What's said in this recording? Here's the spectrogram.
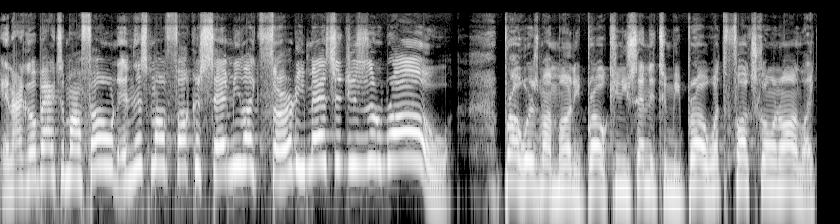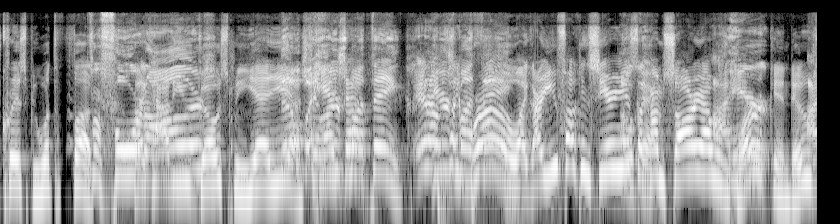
And I go back to my phone and this motherfucker sent me like 30 messages in a row. Bro, where's my money? Bro, can you send it to me? Bro, what the fuck's going on? Like crispy, what the fuck? For $4? Like how do you ghost me? Yeah, yeah. No, but shit like here's that. my thing. And I was like, my bro, thing. like, are you fucking serious? Like, I'm sorry I was I hear- working, dude. So I,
